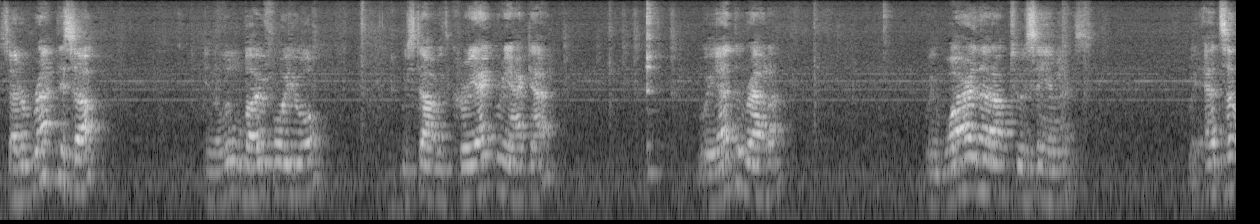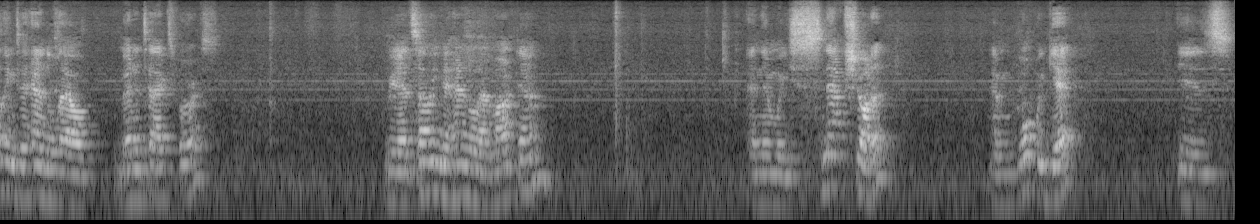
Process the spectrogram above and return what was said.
So to wrap this up in a little bow for you all, we start with create React app. We add the router. We wire that up to a CMS. We add something to handle our meta tags for us. We add something to handle our markdown, and then we snapshot it, and what we get is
